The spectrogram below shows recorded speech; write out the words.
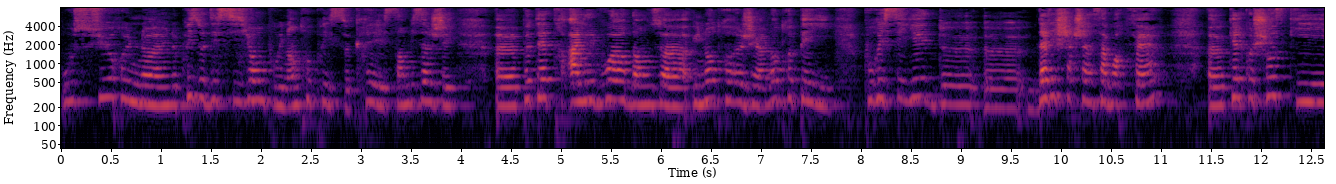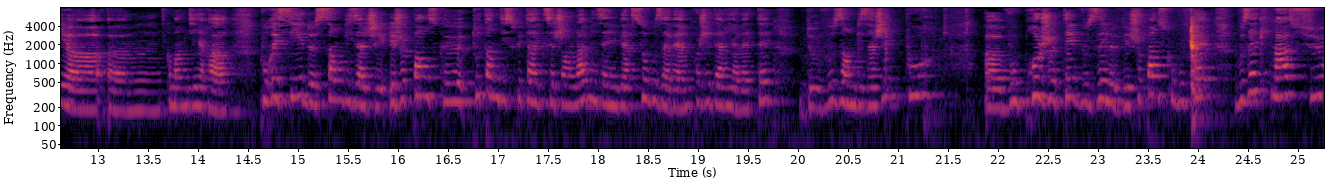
ou sur une, prise de décision pour une entreprise se créer, s'envisager, euh, peut-être aller voir dans une autre région, un autre pays, pour essayer d'aller chercher un savoir-faire, euh, quelque chose qui, euh, euh, comment dire, pour essayer de s'envisager. Et je pense que tout en discutant avec ces gens-là, mes amis verso, vous avez un projet derrière la tête de vous envisager pour vous projeter, vous élever. Je pense que vous faites, vous êtes là sur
